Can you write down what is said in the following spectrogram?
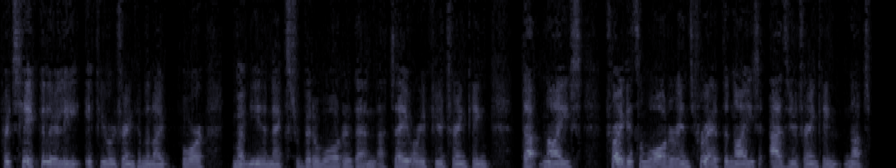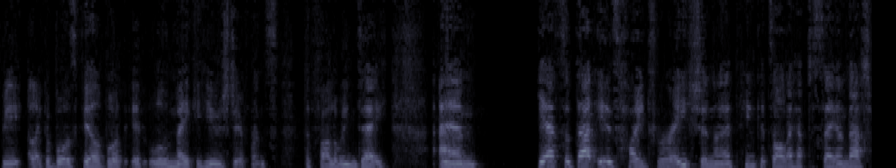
particularly if you were drinking the night before you might need an extra bit of water then that day. Or if you're drinking that night try to get some water in throughout the night as you're drinking not to be like a buzzkill but it will make make a huge difference the following day. Um, yeah, so that is hydration, and I think it's all I have to say on that.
